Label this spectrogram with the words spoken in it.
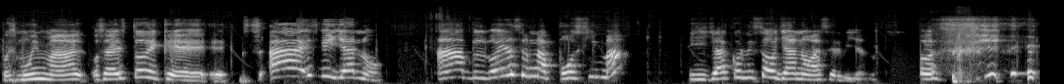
pues muy mal. O sea, esto de que, eh, ah, es villano. Ah, pues voy a hacer una pócima y ya con eso ya no va a ser villano. O sea,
